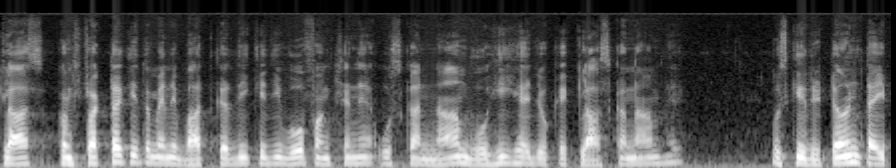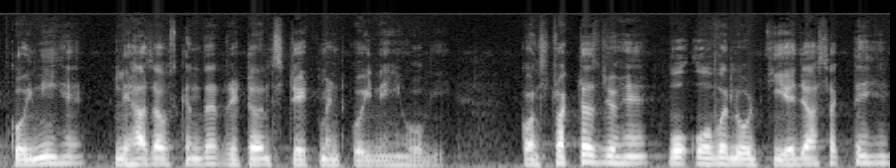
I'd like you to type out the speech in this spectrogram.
क्लास कंस्ट्रक्टर की तो मैंने बात कर दी कि जी वो फ़ंक्शन है, उसका नाम वही है जो कि क्लास का नाम है। उसकी रिटर्न टाइप कोई नहीं है, लिहाजा उसके अंदर रिटर्न स्टेटमेंट कोई नहीं होगी। कंस्ट्रक्टर्स जो हैं, वो ओवरलोड किए जा सकते हैं।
